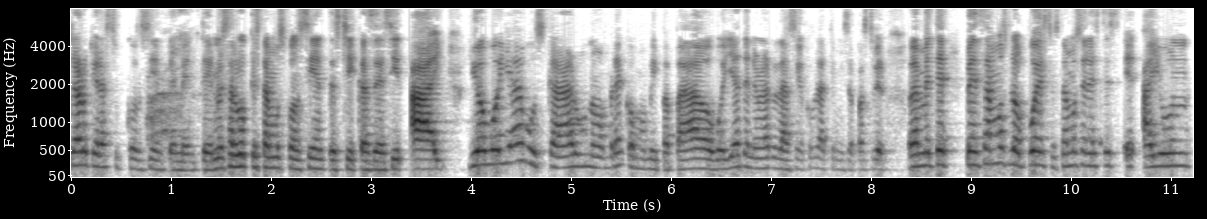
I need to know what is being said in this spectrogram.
claro que era subconscientemente, no es algo que estamos conscientes, chicas, de decir, ay, yo voy a buscar un hombre como mi papá o voy a tener una relación con la que mis papás tuvieron. Obviamente pensamos lo opuesto, estamos en este, eh, hay un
